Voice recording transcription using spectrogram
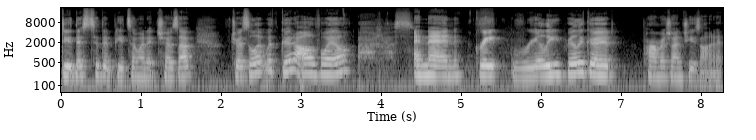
do this to the pizza when it shows up. Drizzle it with good olive oil Yes. and then grate really, really good Parmesan cheese on it.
